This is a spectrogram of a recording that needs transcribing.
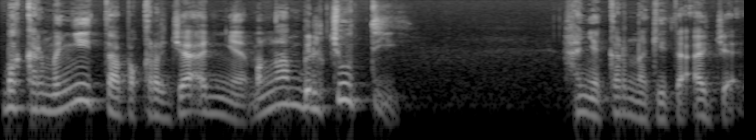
Bahkan menyita pekerjaannya, mengambil cuti hanya karena kita ajak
